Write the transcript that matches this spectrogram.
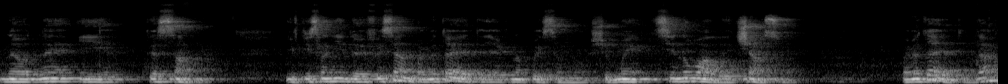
не одне і те саме. І в післанні до Ефесян, пам'ятаєте, як написано, щоб ми цінували часу. Пам'ятаєте? Да?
